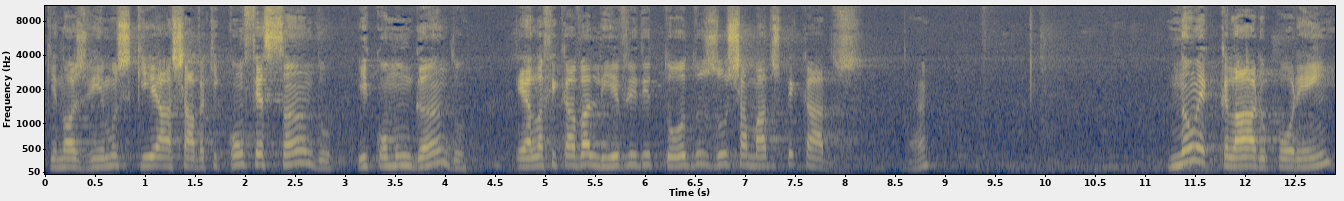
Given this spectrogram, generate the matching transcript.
Que nós vimos que achava que confessando e comungando, ela ficava livre de todos os chamados pecados. Né? Não é claro, porém,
